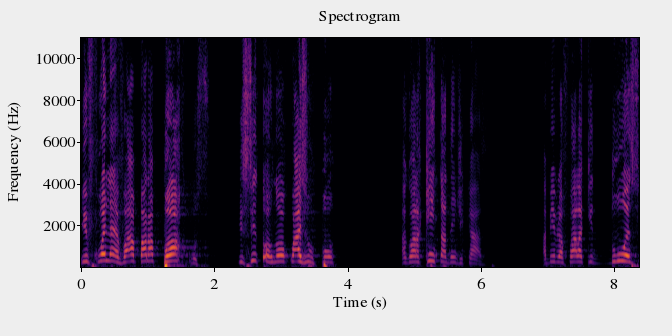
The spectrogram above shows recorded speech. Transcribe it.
e foi levar para porcos e se tornou quase um porco. Agora, quem está dentro de casa? A Bíblia fala que duas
